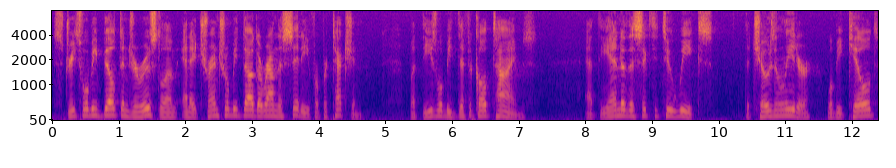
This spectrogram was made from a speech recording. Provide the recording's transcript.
Streets will be built in Jerusalem, and a trench will be dug around the city for protection. But these will be difficult times. At the end of the 62 weeks, the chosen leader will be killed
